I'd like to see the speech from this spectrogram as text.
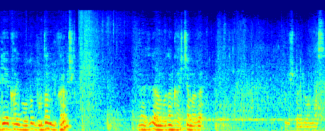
Nereye kayboldu? Buradan yukarı mı çıktı? Herhalde de ben buradan kaçacağım aga. Bu iş böyle olmaz.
